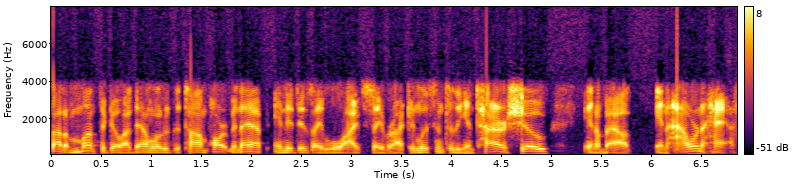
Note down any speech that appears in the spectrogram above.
About a month ago, I downloaded the Thom Hartmann app, and it is a lifesaver. I can listen to the entire show in about an hour and a half.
